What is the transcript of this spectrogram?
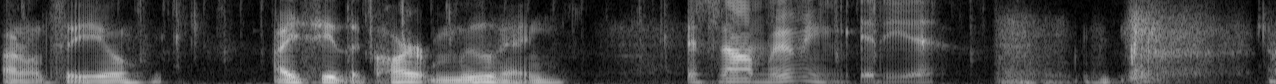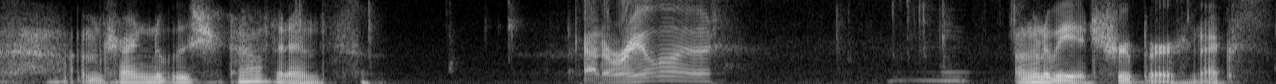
I don't see you. I see the cart moving. It's not moving, you idiot. I'm trying to boost your confidence. Gotta reload. I'm gonna be a trooper next.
